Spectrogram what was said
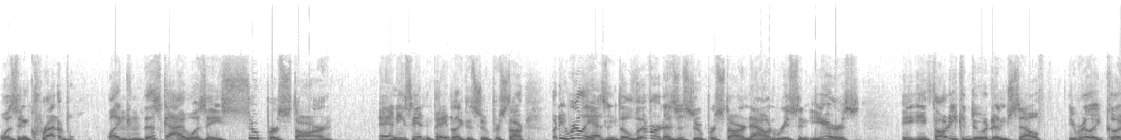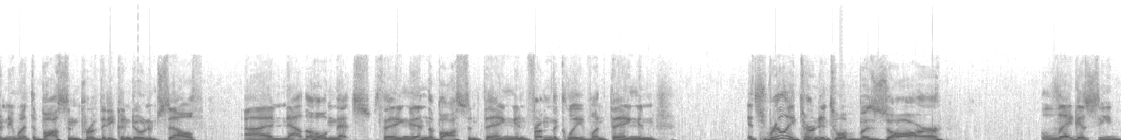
was incredible. Like Mm-hmm. this guy was a superstar. And he's getting paid like a superstar, but he really hasn't delivered as a superstar now in recent years. He, he thought he could do it himself. He really couldn't. He went to Boston, and proved that he couldn't do it himself. Uh, now the whole Nets thing and the Boston thing and from the Cleveland thing. And it's really turned into a bizarre, legacy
